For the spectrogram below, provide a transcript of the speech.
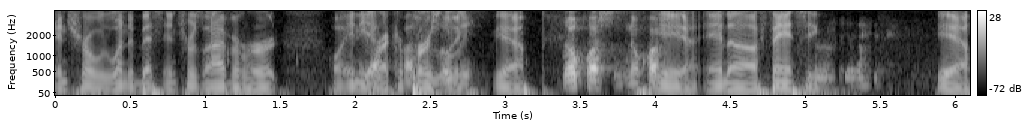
intro. One of the best intros I've ever heard on any Yeah, record personally. Yeah, No question. No question. yeah. And uh, Fancy. Yeah.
